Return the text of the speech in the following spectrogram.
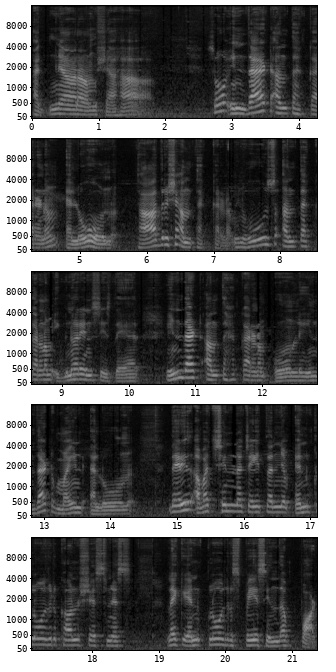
ajnanamshaha. So in that antahkaranam alone, tadrisha antahkaranam, in whose antahkaranam ignorance is there, in that antahkaranam only, in that mind alone, there is avachinna chaitanyam, enclosed consciousness, like enclosed space in the pot.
